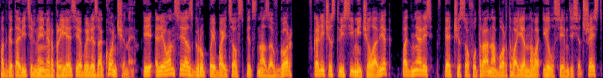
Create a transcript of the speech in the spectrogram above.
подготовительные мероприятия были закончены, и Леонсия с группой бойцов спецназа в гор в количестве семи человек поднялись в 5 часов утра на борт военного Ил-76,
